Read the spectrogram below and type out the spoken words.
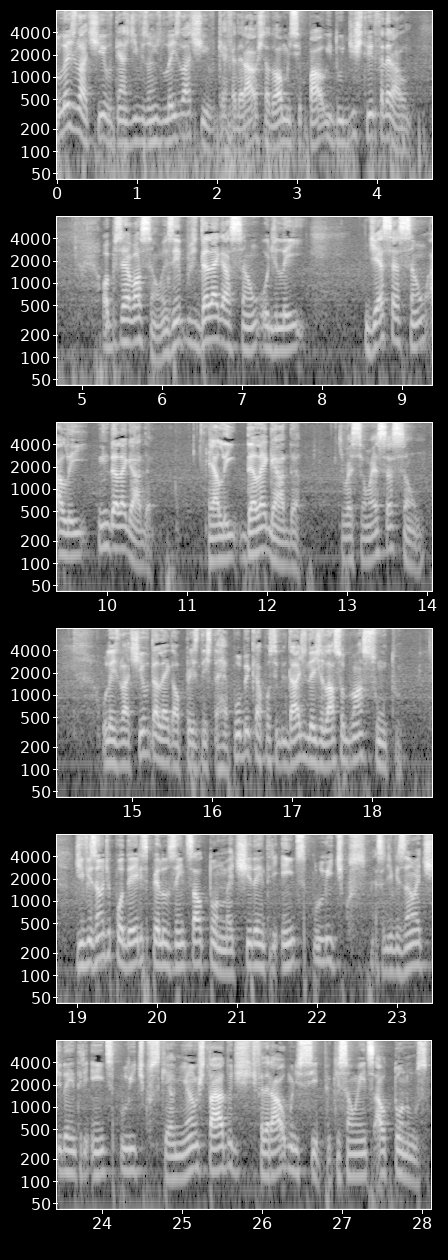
No legislativo tem as divisões do legislativo, que é federal, estadual, municipal e do Distrito Federal. Observação: exemplos de delegação ou de lei de exceção à lei indelegada. É a lei delegada, que vai ser uma exceção. O Legislativo delega ao Presidente da República a possibilidade de legislar sobre um assunto. Divisão de poderes pelos entes autônomos é tida entre entes políticos. Essa divisão é tida entre entes políticos, que é União, Estado, Distrito Federal, Município, que são entes autônomos,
